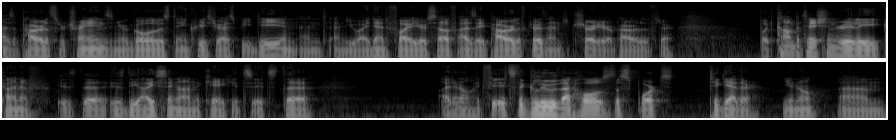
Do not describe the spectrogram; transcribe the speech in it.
as a powerlifter trains and your goal is to increase your SBD and, and, and you identify yourself as a powerlifter, then sure you're a powerlifter. But competition really kind of is the is the icing on the cake. It's it's the I don't know. It, it's the glue that holds the sport together. You know, um,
